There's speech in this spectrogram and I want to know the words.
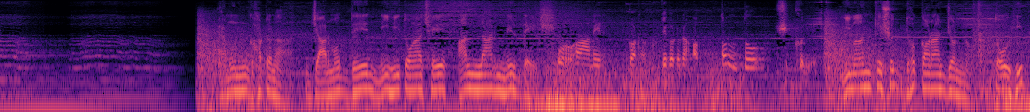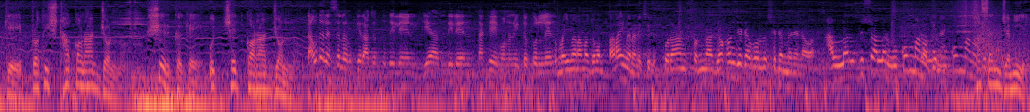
এমন ঘটনা যার মধ্যে নিহিত আছে আল্লাহর নির্দেশ। কোরআনের ঘটনা যে ঘটনা অত্যন্ত শিক্ষণীয়। ইমানকে শুদ্ধ করার জন্য তৌহিদকে প্রতিষ্ঠা করার জন্য শিরককে উচ্ছেদ করার জন্য। দাউদ আলাহিসাল্লামকে রাজত্ব দিলেন জ্ঞান দিলেন তাকে মনোনীত করলেন। তোমরা ইমান আনো যেমন তারাই মেনে কোরআন সন্না যখন যেটা বলল সেটা মেনে নেওয়া। আল্লাহর উদ্দেশ্য আল্লাহর হুকুম মানো কিনা। হুকুম মানো হাসান জামিল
